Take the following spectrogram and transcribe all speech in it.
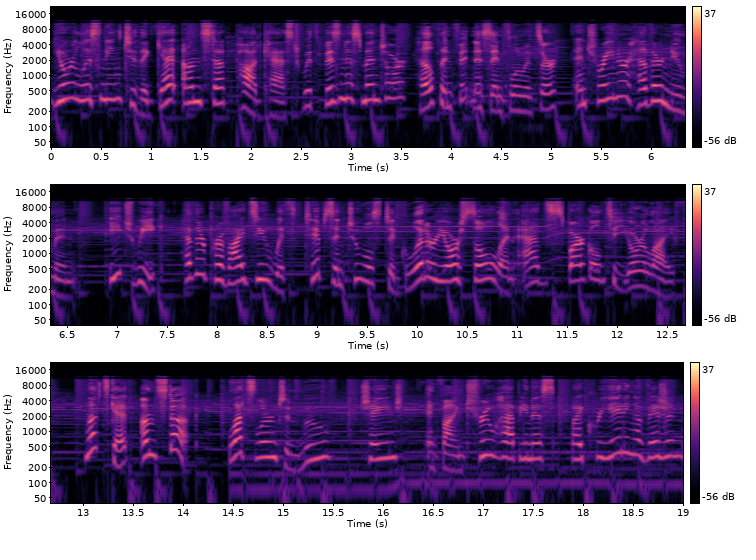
You're listening to the Get Unstuck podcast with business mentor, health and fitness influencer, and trainer Heather Newman. Each week, Heather provides you with tips and tools to glitter your soul and add sparkle to your life. Let's get unstuck. Let's learn to move, change, and find true happiness by creating a vision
